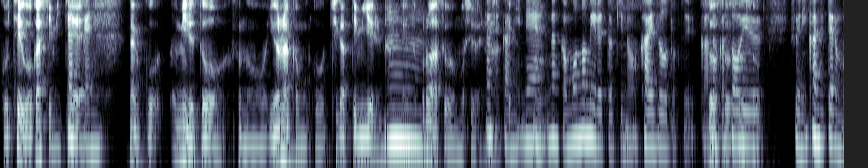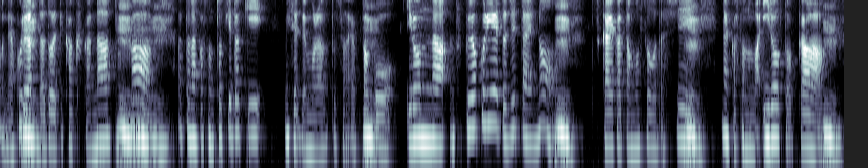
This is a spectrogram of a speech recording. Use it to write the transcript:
こう手を動かしてみてなんかこう見るとその世の中もこう違って見えるなみたいなところはすごい面白いなって、確かにね、うん。なんか物見る時の解像度というかなんかそういう風に感じてるもんね。これだったらどうやって書くかなとか、うんうん。うんあとなんかその時々見せてもらうとさやっぱこう、いろんなプロクリエイト自体のうん。使い方もそうだし、うん。なんかそのまあ色とか、うん。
